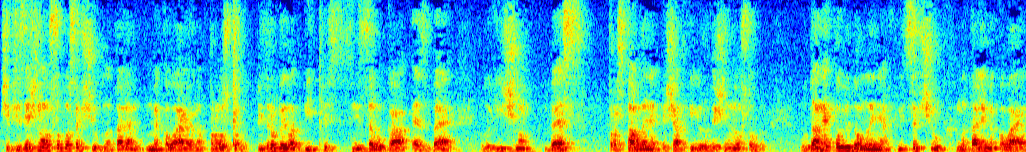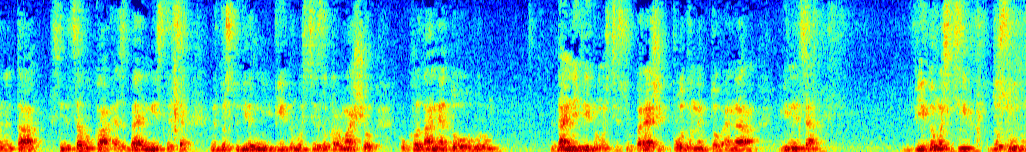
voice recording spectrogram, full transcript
Чи фізична особа Савчук Наталя Миколаївна просто підробила підпис Сніцарука СБ логічно без проставлення печатки юридичної особи? У даних повідомленнях від Савчук Наталі Миколаївни та Сніцарука СБ містяться недостовірні відомості, зокрема, що укладання договору Дані відомості суперечить поданим ТОВ НРА Вінниця відомості до суду.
